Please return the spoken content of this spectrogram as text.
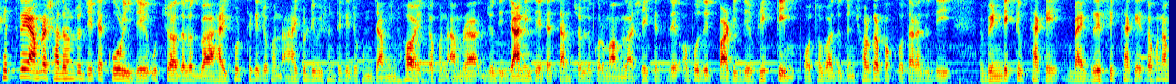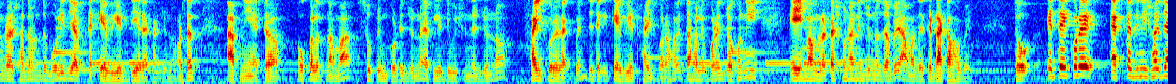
ক্ষেত্রে আমরা সাধারণত যেটা করি যে উচ্চ আদালত বা হাইকোর্ট থেকে যখন, হাইকোর্ট ডিভিশন থেকে যখন জামিন হয়, তখন আমরা যদি জানি যে এটা চাঞ্চল্যকর মামলা, সেই ক্ষেত্রে অপোজিট পার্টি যে ভিকটিম অথবা যদি সরকার পক্ষ তারা যদি ভিন্ডিকটিভ থাকে বা অ্যাগ্রেসিভ থাকে, তখন আমরা সাধারণত বলি যে একটা ক্যাভিয়েট দিয়ে রাখার জন্য। অর্থাৎ আপনি একটা ওকালতনামা সুপ্রিম কোর্টের জন্য অ্যাপিলেট ডিভিশনের জন্য ফাইল করে রাখবেন, যেটাকে ক্যাভিয়েট ফাইল করা হয়। তাহলে পরে যখনই এই মামলাটা শুনানির জন্য যাবে, আমাদেরকে ডাকা হবে। তো এতে করে একটা জিনিস হয় যে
